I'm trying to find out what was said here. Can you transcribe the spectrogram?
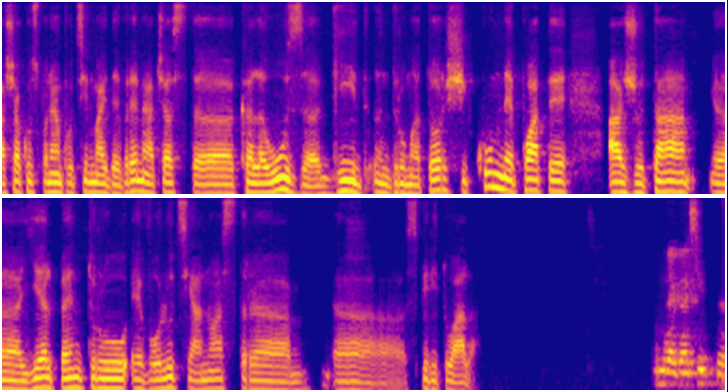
așa cum spuneam puțin mai devreme, această călăuză, ghid, îndrumător și cum ne poate ajuta uh, el pentru evoluția noastră uh, spirituală. Am regăsit, uh,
